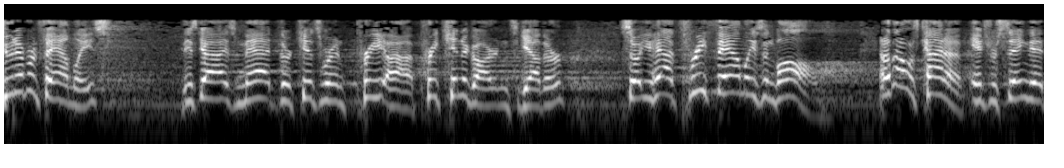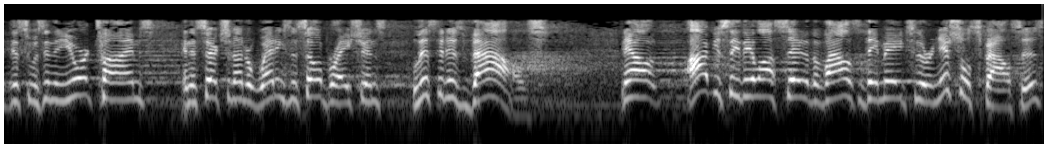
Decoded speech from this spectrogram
two different families. These guys met, their kids were in pre, uh, pre-kindergarten together. So you had three families involved. And I thought it was kind of interesting that this was in the New York Times in the section under weddings and celebrations listed as vows. Now, obviously they lost sight of the vows that they made to their initial spouses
